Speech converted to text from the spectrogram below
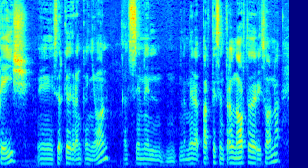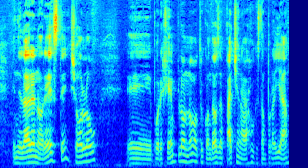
Page, eh, cerca del Gran Cañón, en, el, la parte central norte de Arizona, en el área noreste, Shallow, eh, por ejemplo, ¿no? Otros condados de Apache en abajo que están por allá.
